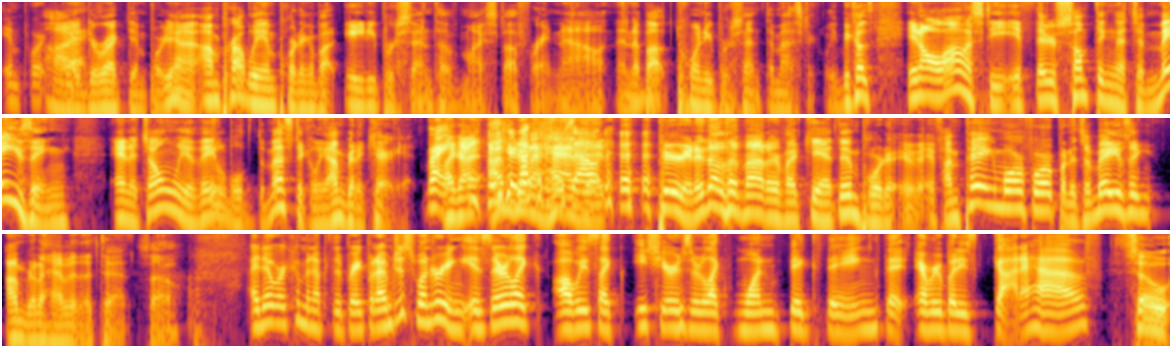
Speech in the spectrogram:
import. I Direct. direct import. Yeah, I'm probably importing about 80% of my stuff right now and about 20% domestically. Because, in all honesty, if there's something that's amazing and it's only available domestically, I'm going to carry it. Right. Like, I, I'm You're not going to have out. it, period. It doesn't matter if I can't import it. If- If I'm paying more for it, but it's amazing, I'm going to have it in the tent. So, I know we're coming up to the break, but I'm just wondering: is there like always like each year? Is there like one big thing that everybody's got to have? so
